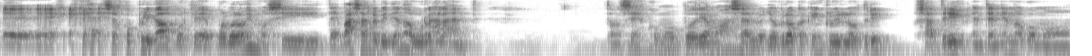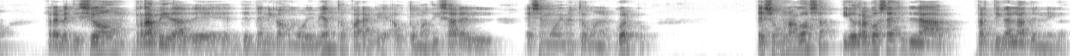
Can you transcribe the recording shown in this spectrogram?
Eh, es que eso es complicado porque vuelvo a lo mismo, si te vas repitiendo aburres a la gente. Entonces, ¿cómo podríamos hacerlo? Yo creo que hay que incluir los drill, o sea, drill entendiendo como repetición rápida de, técnicas o movimientos para que automatizar ese movimiento con el cuerpo. Eso es una cosa. Y otra cosa es la, practicar la técnica.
